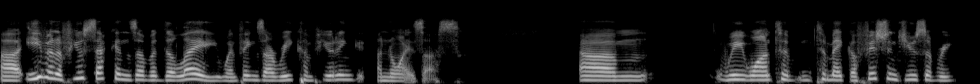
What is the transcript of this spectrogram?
uh, even a few seconds of a delay when things are recomputing annoys us. Um, we want to, to make efficient use of re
